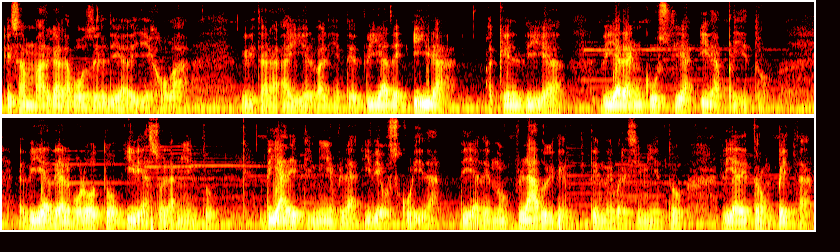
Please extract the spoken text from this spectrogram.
Es amarga la voz del día de Jehová, gritará ahí el valiente, día de ira, aquel día, día de angustia y de aprieto, día de alboroto y de asolamiento, día de tiniebla y de oscuridad, día de nublado y de tenebrecimiento, día de trompeta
